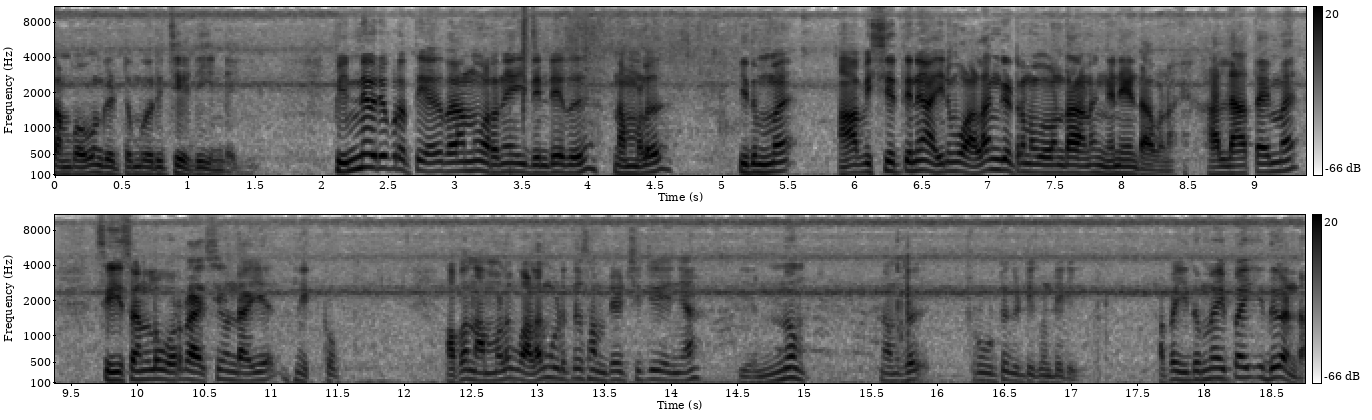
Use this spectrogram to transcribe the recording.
സംഭവം കിട്ടുമ്പോൾ ഒരു ചെടി ഉണ്ടെങ്കിൽ പിന്നെ ഒരു പ്രത്യേകത എന്ന് പറഞ്ഞാൽ ഇതിന്റേത് നമ്മൾ ഇതുമ്മ ആവശ്യത്തിന് അതിന് വളം കിട്ടണത് കൊണ്ടാണ് ഇങ്ങനെ ഉണ്ടാവണത് അല്ലാത്തമ്മ സീസണിൽ ഒരു പ്രാവശ്യം ഉണ്ടായി നിൽക്കും അപ്പോൾ നമ്മൾ വളം കൊടുത്ത് സംരക്ഷിച്ച് കഴിഞ്ഞാൽ എന്നും നമുക്ക് ഫ്രൂട്ട് കിട്ടിക്കൊണ്ടിരിക്കും. അപ്പോൾ ഇതുമ്മ ഇപ്പോൾ ഇത് കണ്ട.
